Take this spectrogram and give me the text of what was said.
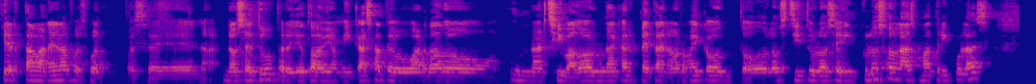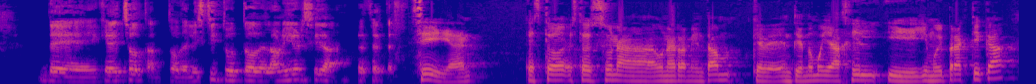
cierta manera, pues bueno, pues eh, no, sé tú, pero yo todavía en mi casa tengo guardado un archivador, una carpeta enorme con todos los títulos e incluso las matrículas de, que he hecho tanto del instituto, de la universidad, etcétera. Sí, esto, esto es una, una herramienta que entiendo muy ágil y, muy práctica.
